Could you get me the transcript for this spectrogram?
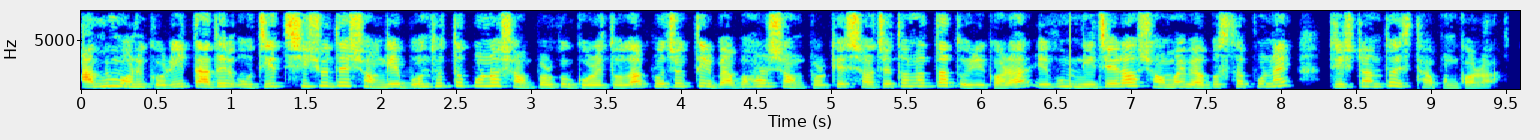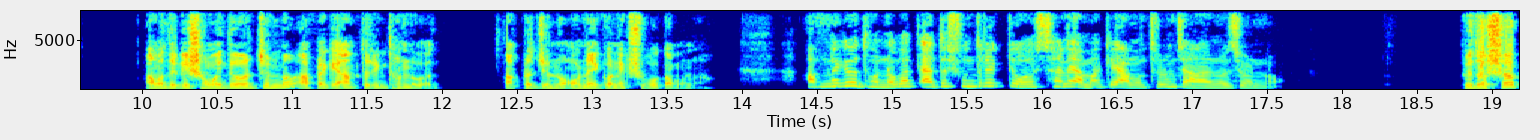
আমি মনে করি তাদের উচিত শিশুদের সঙ্গে বন্ধুত্বপূর্ণ সম্পর্ক গড়ে তোলা প্রযুক্তির ব্যবহার সম্পর্কে সচেতনতা তৈরি করা এবং নিজেরাও সময় ব্যবস্থাপনায় দৃষ্টান্ত স্থাপন করা। আমাদেরকে সময় দেওয়ার জন্য আপনাকে আন্তরিক ধন্যবাদ। আপনার জন্য অনেক অনেক শুভকামনা। আপনাকেও ধন্যবাদ এত সুন্দর একটি অনুষ্ঠানে আমাকে আমন্ত্রণ জানানোর জন্য। প্রিয় দর্শক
